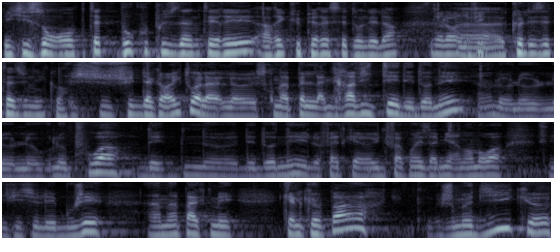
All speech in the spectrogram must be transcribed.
et qui auront peut-être beaucoup plus d'intérêt à récupérer ces données-là euh, que les États-Unis. Je suis d'accord avec toi. ce qu'on appelle la gravité des données, hein, le, poids des, des, données, le fait qu'une fois qu'on les a mis à un endroit, c'est difficile de les bouger, a un impact. Mais quelque part, je me dis que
